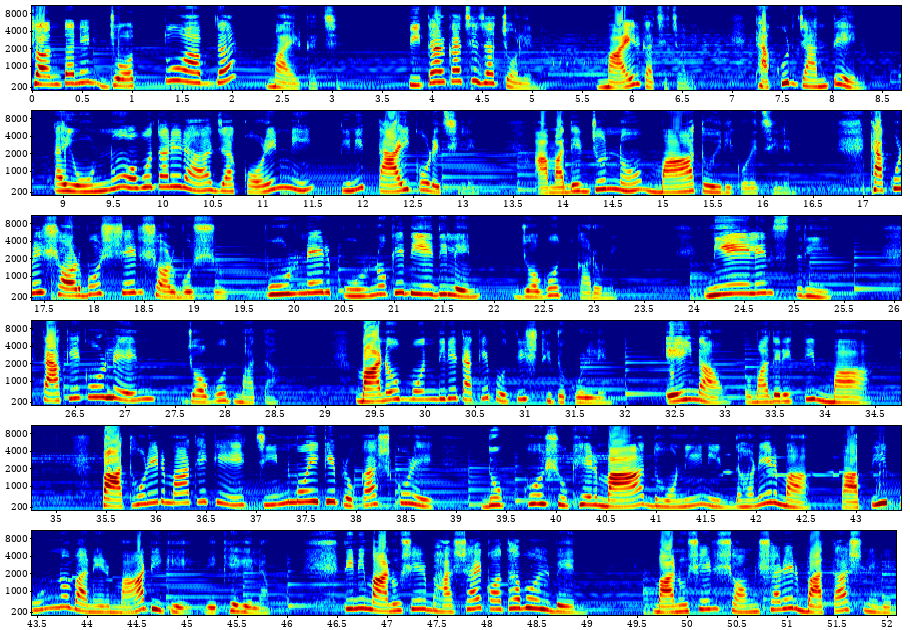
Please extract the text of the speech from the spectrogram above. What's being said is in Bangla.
সন্তানের যত আবদার মায়ের কাছে। পিতার কাছে যা চলে না, মায়ের কাছে চলে। ঠাকুর জানতেন, তাই অন্য অবতারেরা যা করেননি, তিনি তাই করেছিলেন। আমাদের জন্য মা তৈরি করেছিলেন। ঠাকুরের সর্বস্বের সর্বস্ব, পূর্ণের পূর্ণকে দিয়ে দিলেন জগৎ কারণে। নিয়ে এলেন স্ত্রী, তাকে করলেন জগৎ মাতা মানব মন্দিরে তাকে প্রতিষ্ঠিত করলেন। এই নাও তোমাদের একটি মা। পাথরের মা থেকে চিন্ময়ীকে প্রকাশ করে দুঃখ, সুখের মা, ধনী, নির্ধনের মা, পাপি, পুণ্যবানের মাটিকে রেখে গেলাম। তিনি মানুষের ভাষায় কথা বলবেন, মানুষের সংসারের বাতাস নেবেন,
